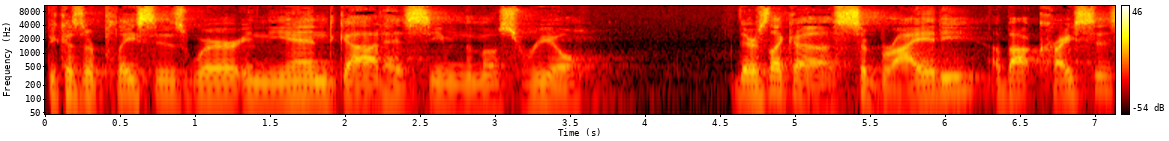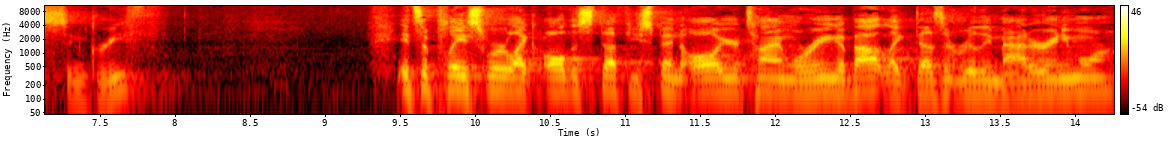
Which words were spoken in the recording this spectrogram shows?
Because they're places where, in the end, God has seemed the most real. There's like a sobriety about crisis and grief. It's a place where, like, all the stuff you spend all your time worrying about, like, doesn't really matter anymore.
